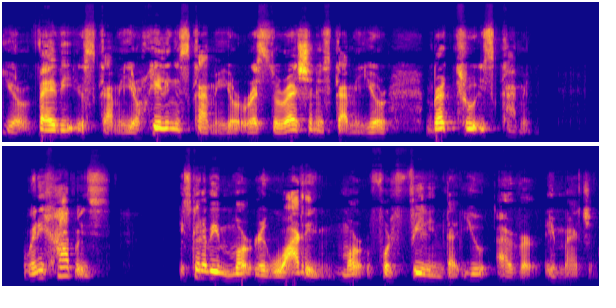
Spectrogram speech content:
Your baby is coming. Your healing is coming. Your restoration is coming. Your breakthrough is coming. When it happens, it's going to be more rewarding, more fulfilling than you ever imagined.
